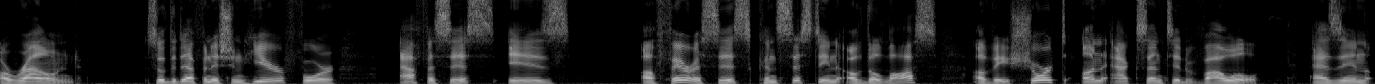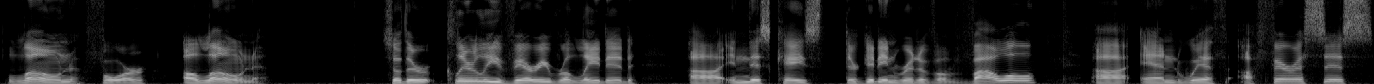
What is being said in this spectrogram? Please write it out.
around. So the definition here for aphesis is apheresis consisting of the loss of a short unaccented vowel, as in loan for alone. So they're clearly very related. Uh, in this case, they're getting rid of a vowel, uh, and with apheresis,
